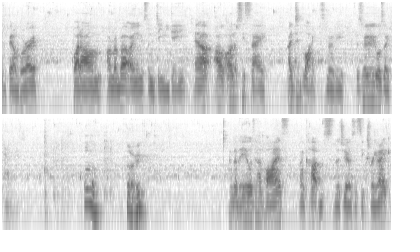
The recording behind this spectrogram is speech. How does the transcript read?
it's been on Blu-ray. But um, I remember owning this on DVD, and I, I'll honestly say I did like this movie. This movie was okay. Oh, sorry. I've got The Hills Have Eyes, uncut. This is the 2006 remake.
